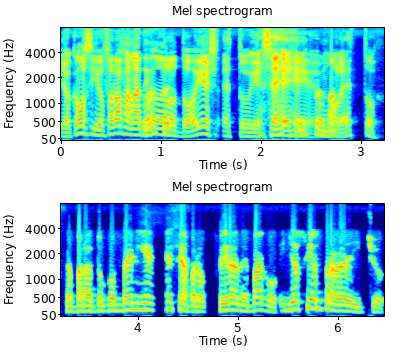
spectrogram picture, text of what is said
Yo como si yo fuera fanático de los Dodgers estuviese molesto. Para, tu conveniencia, pero fíjate Paco, yo siempre lo he dicho,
